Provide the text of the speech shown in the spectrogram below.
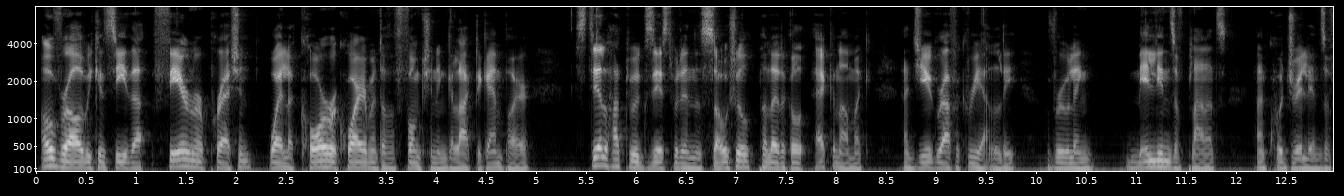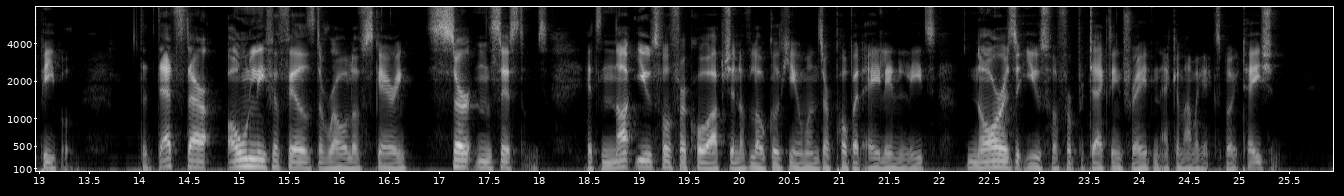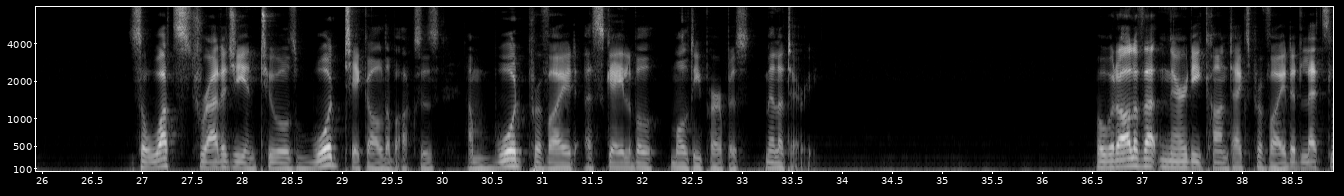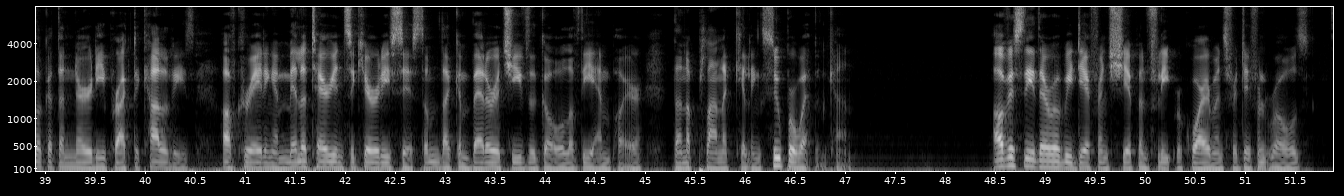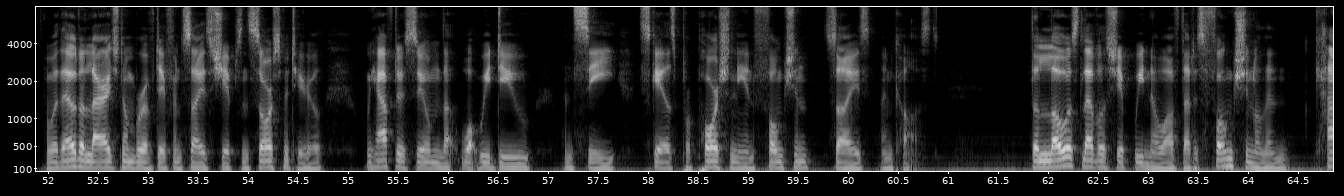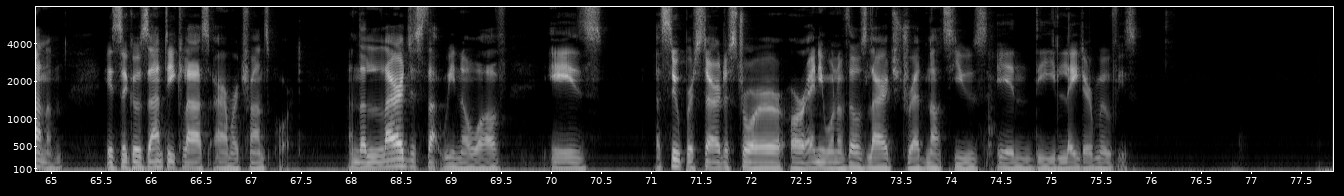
Overall, we can see that fear and repression, while a core requirement of a functioning galactic empire, still had to exist within the social, political, economic, and geographic reality of ruling millions of planets and quadrillions of people. The Death Star only fulfills the role of scaring certain systems. It's not useful for co option of local humans or puppet alien elites, nor is it useful for protecting trade and economic exploitation. So, what strategy and tools would tick all the boxes and would provide a scalable, multi purpose military? But with all of that nerdy context provided, let's look at the nerdy practicalities of creating a military and security system that can better achieve the goal of the Empire than a planet killing superweapon can. Obviously, there will be different ship and fleet requirements for different roles, and without a large number of different sized ships and source material, we have to assume that what we do and see scales proportionally in function, size, and cost. The lowest level ship we know of that is functional in canon is the Gozanti class armored transport, and the largest that we know of is a Super Star Destroyer or any one of those large dreadnoughts used in the later movies.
